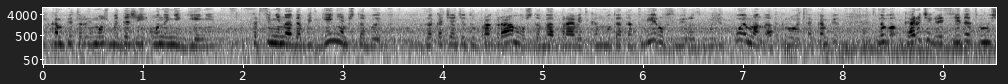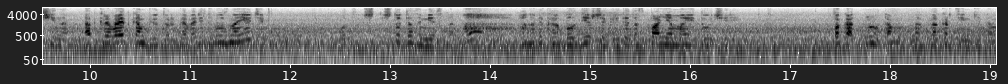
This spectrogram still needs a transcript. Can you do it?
и компьютер, может быть, даже он и не гений. Совсем не надо быть гением, чтобы закачать эту программу, чтобы отправить кому-то этот вирус. Вирус будет пойман, откроется компьютер. Ну, короче говоря, сидит этот мужчина, открывает компьютер, говорит, вы узнаете? Вот, что это за место? Она такая обалдевшая, говорит, это спальня моей дочери. Пока, ну, там, на, на картинке там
